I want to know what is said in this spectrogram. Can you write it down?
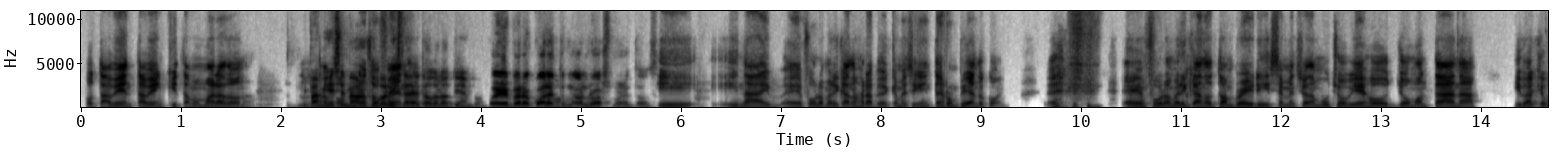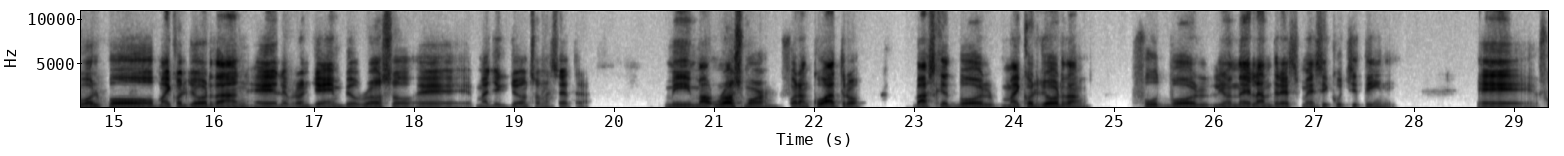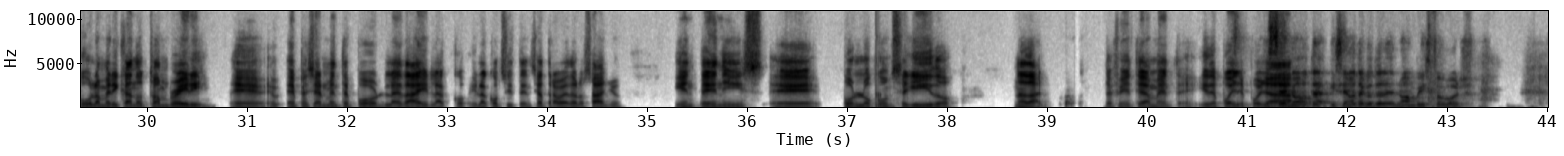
Pues está bien, está bien, quitamos Maradona. Y para mí es el mejor futbolista de todos los tiempos. Oye, pero ¿cuál es tu Mount Rushmore entonces? Y, y nada, eh, fútbol americano es rápido, es que me sigue interrumpiendo, coño. en fútbol americano, Tom Brady, se menciona mucho viejo Joe Montana, y basquetbol por Michael Jordan, eh, LeBron James, Bill Russell, eh, Magic Johnson, etc. mi Mount Rushmore fueran cuatro, básquetbol Michael Jordan, fútbol Lionel Andrés Messi Cucitini, eh, fútbol americano Tom Brady, eh, e, especialmente por la edad y la, y la, consistencia a través de los años, y en tenis eh, por lo conseguido, Nadal, definitivamente. Y después, después ya... Y se, nota, y se nota que ustedes no han visto golf.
